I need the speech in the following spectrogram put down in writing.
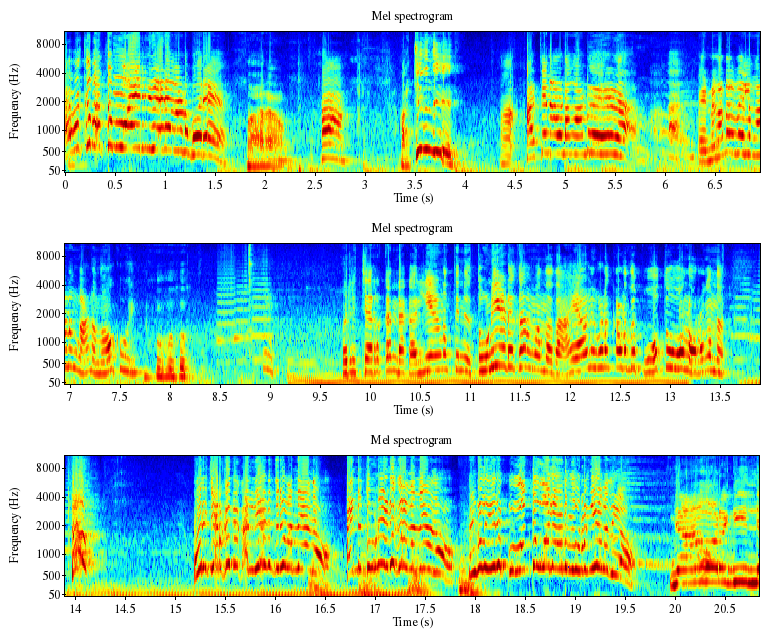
അവക്ക് പത്ത് മൂവായിരം രൂപയുടെ കാണും പോരെ. ആ. അച്ഛനെന്തേ ആ, അച്ഛൻ അവിടെ കണ്ട് പെണ്ണുങ്ങളുടെ ഇടയിൽ കാണും കാണും. നോക്ക് പോയി. ഒരു ചെറുക്കന്റെ കല്യാണത്തിന് തുണി എടുക്കാൻ വന്നത്. അയാൾ ഇവിടെ കിടന്ന് പോത്ത് പോലെ ഉറങ്ങുന്ന! ഒരു ചെറുക്കന്റെ കല്യാണത്തിന് തുണി എടുക്കാൻ നിങ്ങൾ ഇങ്ങനെ പോത്ത് പോലെ കിടന്ന് ഉറങ്ങിയാ മതിയോ? ഞാൻ ഉറങ്ങിയില്ല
